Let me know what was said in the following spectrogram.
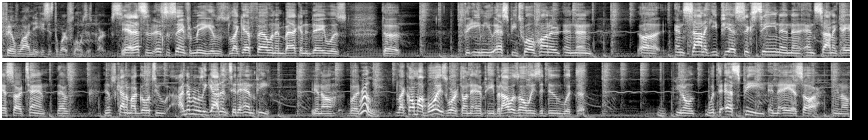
FL what need. It's just the workflow just works. Yeah, that's that's the same for me. It was like FL, and then back in the day was the the EMU SP 1200, and then uh, Ensoniq EPS 16, and then Ensoniq ASR 10. That was that was kind of my go-to. I never really got into the MP, you know, but Really? like all my boys worked on the MP, but I was always the dude with the you know with the SP and the ASR, you know.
